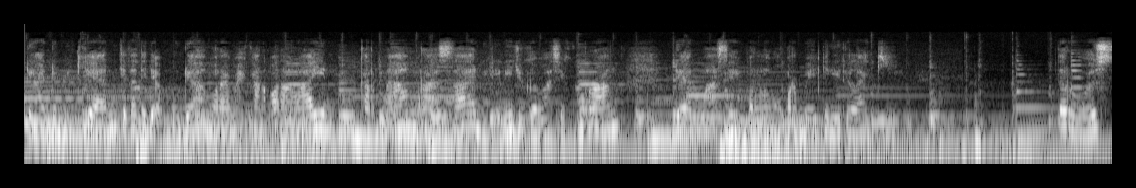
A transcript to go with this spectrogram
Dengan demikian, kita tidak mudah meremehkan orang lain karena merasa diri ini juga masih kurang dan masih perlu memperbaiki diri lagi. Terus,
